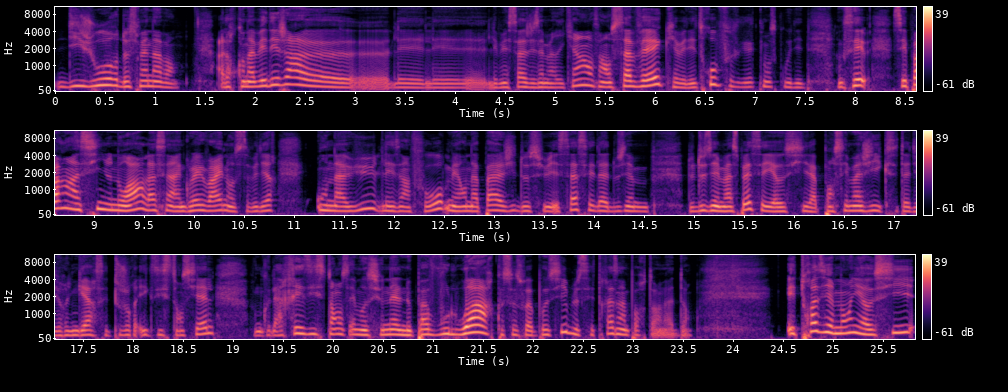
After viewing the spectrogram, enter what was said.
10 jours, 2 semaines avant. Alors qu'on avait déjà euh, les, les, les, messages des Américains. Enfin, on savait qu'il y avait des troupes. C'est exactement ce que vous dites. Donc, c'est c'est pas un signe noir. Là, c'est un grey rhino. Ça veut dire on a eu les infos, mais on n'a pas agi dessus. Et ça, c'est la deuxième, le deuxième aspect. C'est il y a aussi la pensée magique, c'est-à-dire une guerre, c'est toujours existentiel. Donc la résistance émotionnelle, ne pas vouloir que ce soit possible, c'est très important là-dedans. Et troisièmement, il y a aussi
